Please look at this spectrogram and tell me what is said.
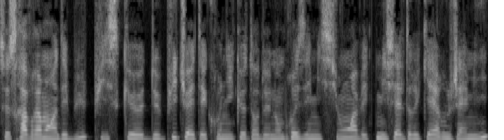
Ce sera vraiment un début puisque depuis tu as été chroniqueuse dans de nombreuses émissions avec Michel Drucker ou Jamie.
